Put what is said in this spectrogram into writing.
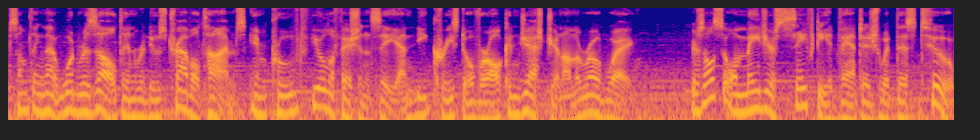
something that would result in reduced travel times, improved fuel efficiency, and decreased overall congestion on the roadway. There's also a major safety advantage with this too,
